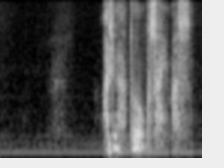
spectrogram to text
ありがとうございます。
